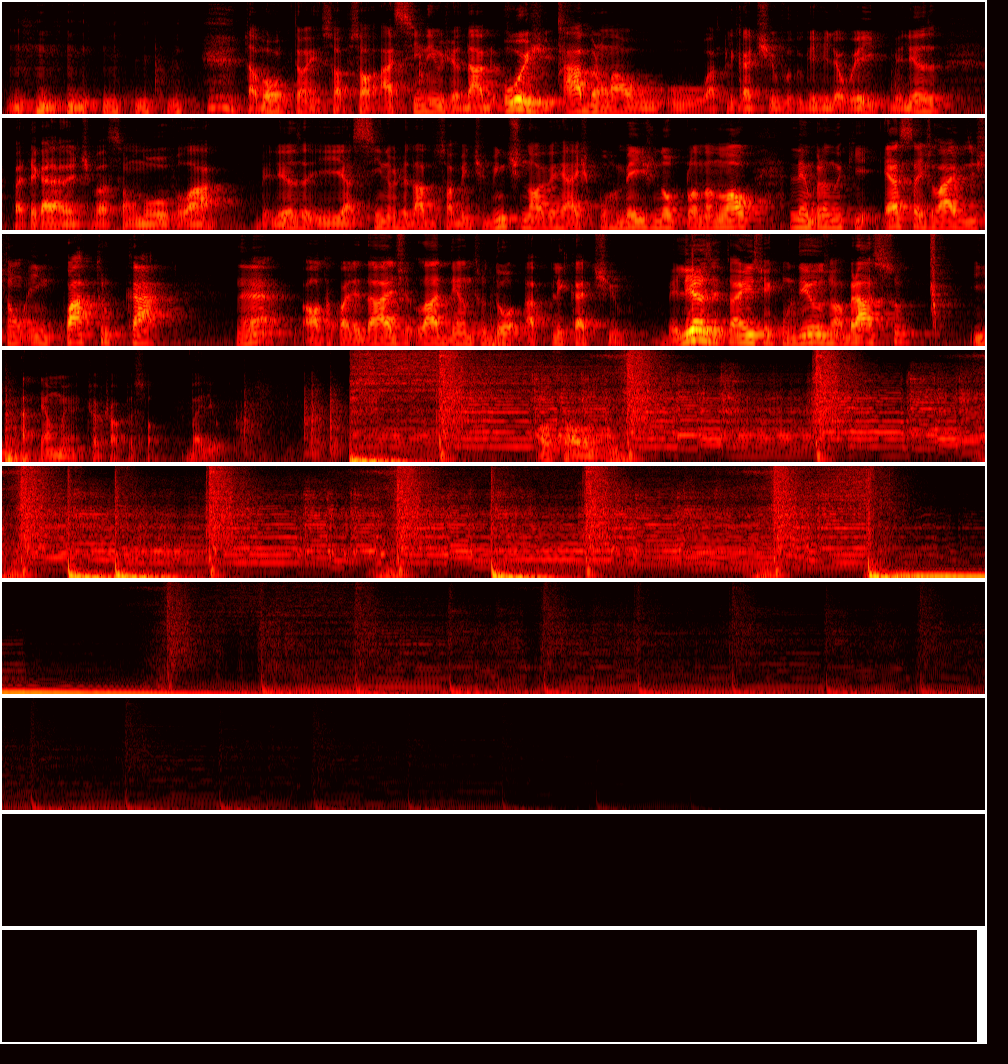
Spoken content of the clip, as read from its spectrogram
Tá bom? Então é isso, pessoal. Assinem o GW. Hoje, abram lá o, o aplicativo do Guerrilla Way, beleza? Vai ter cadastro de ativação novo lá, beleza? E assinem o GW somente R$ 29,00 por mês no plano anual. Lembrando que essas lives estão em 4K, né? Alta qualidade lá dentro do aplicativo. Beleza? Então é isso aí com Deus, um abraço e até amanhã. Tchau, tchau, pessoal. Valeu. Olha o.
